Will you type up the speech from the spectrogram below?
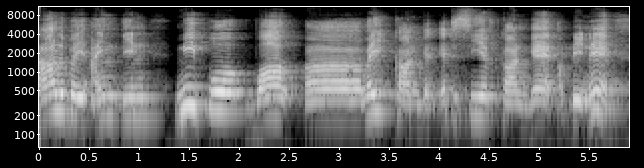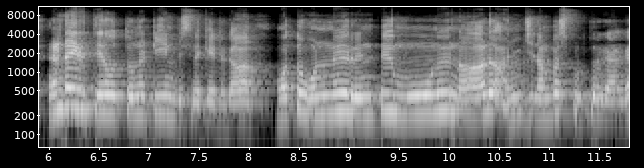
நாலு பை ஐந்தின் மீபோ வா வை காண்க ஹெச்சிஎஃப் காண்க அப்படின்னு ரெண்டாயிரத்தி இருபத்தொன்று டிஎன்பிசியில் கேட்டிருக்கான். மொத்தம் ஒன்று ரெண்டு மூணு நாலு அஞ்சு நம்பர்ஸ் கொடுத்துருக்காங்க.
